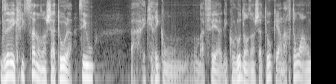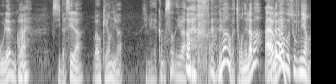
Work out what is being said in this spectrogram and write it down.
vous avez écrit ça dans un château, là. C'est où? Bah, Avec Eric, on, on a fait euh, des colos dans un château qui est à Marton, à Angoulême, quoi. Ouais. On s'est dit, bah, c'est là. Bah, ok, on y va. On s'est dit, mais comment ça, on y va? Bah, On y va, on va tourner là-bas. Ah C'est là-bas vos souvenirs.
